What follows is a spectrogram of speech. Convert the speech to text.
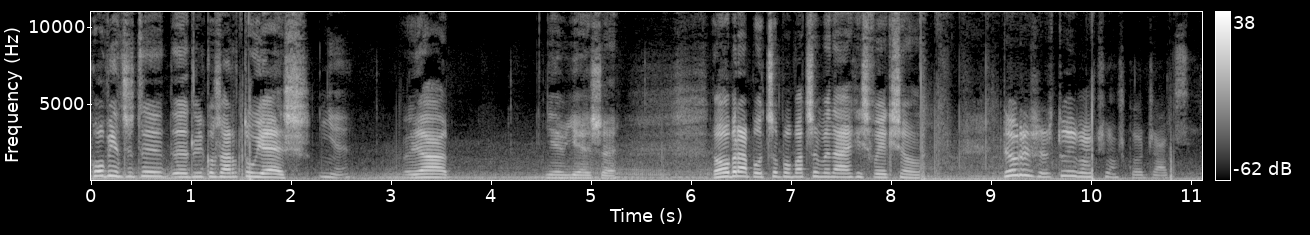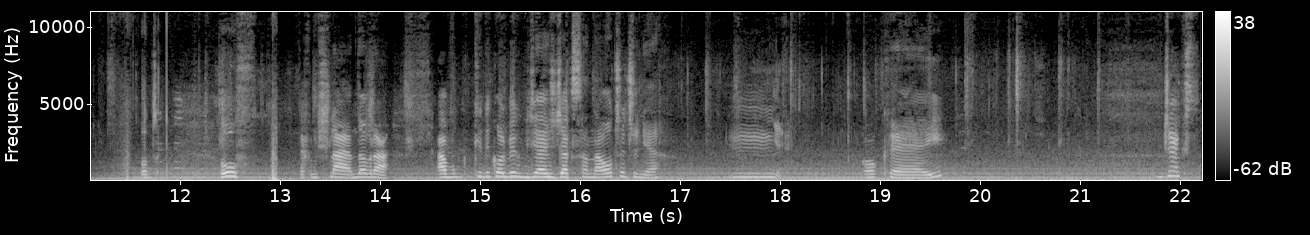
powiedz, że ty y, tylko żartujesz. Nie. No Ja nie wierzę. Dobra, po co popatrzymy na jakieś swoje książki. Dobra, żartuję, mam książkę o Jax. Od... Uff, tak myślałem, dobra. A w... kiedykolwiek widziałeś Jacksa na oczy, czy nie? Mm, nie. Okej. Jax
